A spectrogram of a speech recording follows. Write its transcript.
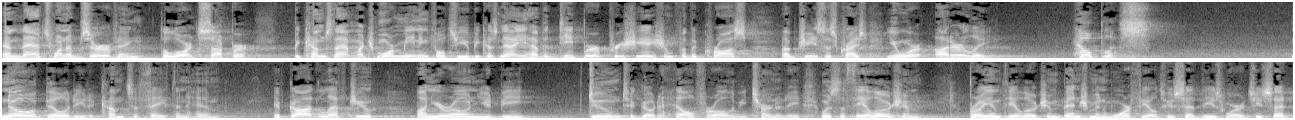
And that's when observing the Lord's Supper becomes that much more meaningful to you because now you have a deeper appreciation for the cross of Jesus Christ. You were utterly helpless, no ability to come to faith in Him. If God left you on your own, you'd be doomed to go to hell for all of eternity. It was the theologian, brilliant theologian Benjamin Warfield, who said these words. He said,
